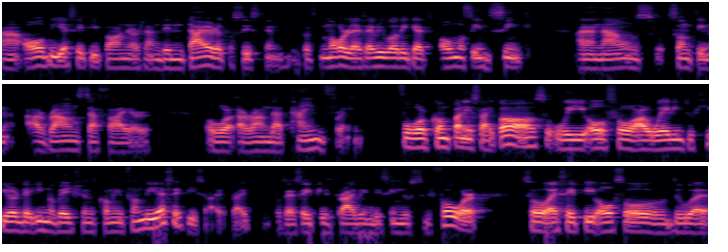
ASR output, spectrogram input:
uh, all the SAP partners, and the entire ecosystem, because more or less everybody gets almost in sync and announce something around Sapphire or around that time frame. For companies like us, we also are waiting to hear the innovations coming from the SAP side, right? Because SAP is driving this industry forward. So SAP also do a,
